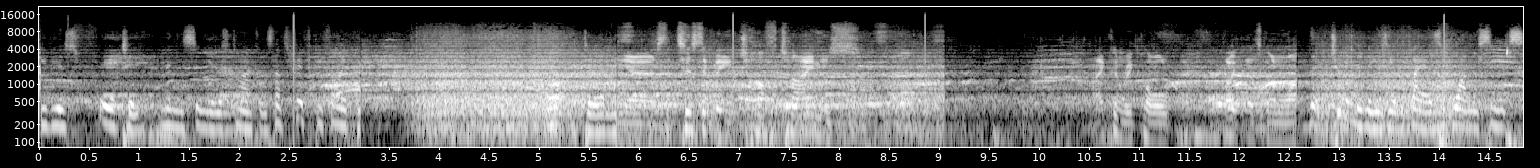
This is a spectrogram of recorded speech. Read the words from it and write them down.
previous 40 men's singles titles. That's 55. Oh dear me. Yeah, statistically tough times. Can recall. That's gone wrong. The two Indonesian players have won since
